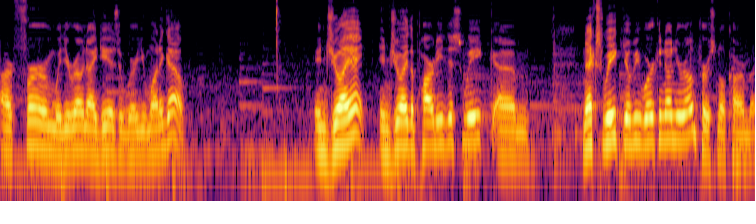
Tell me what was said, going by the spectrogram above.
are firm with your own ideas of where you want to go. Enjoy it. Enjoy the party this week. Um, next week, you'll be working on your own personal karma.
